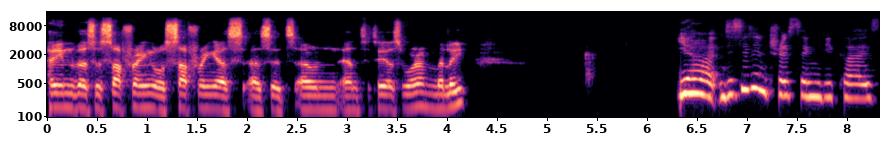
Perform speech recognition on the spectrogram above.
pain versus suffering or suffering as as its own entity as well Millie? yeah this is interesting because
